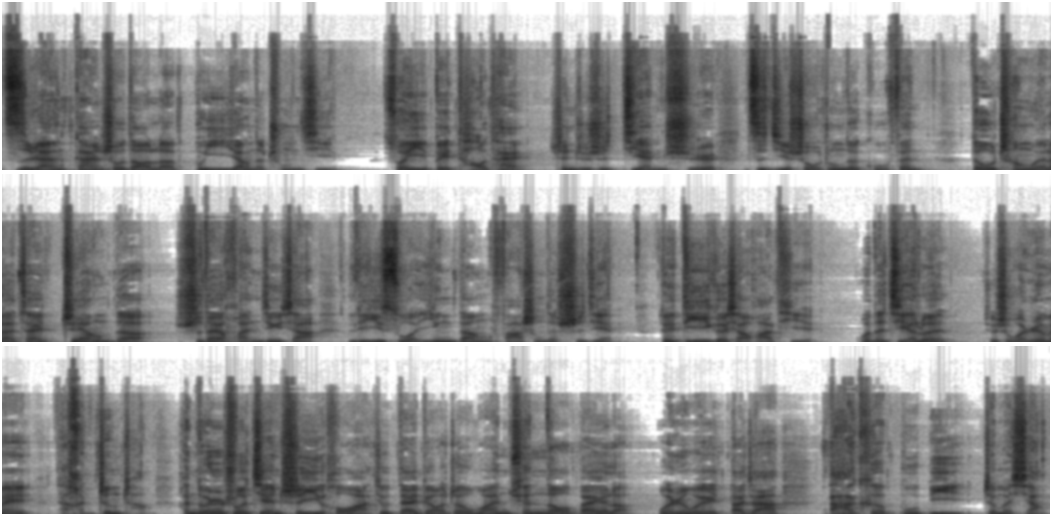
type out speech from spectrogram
自然感受到了不一样的冲击，所以被淘汰，甚至是减持自己手中的股份，都成为了在这样的时代环境下理所应当发生的事件。对第一个小话题，我的结论就是，我认为它很正常。很多人说减持以后啊，就代表着完全闹掰了。我认为大家。大可不必这么想。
